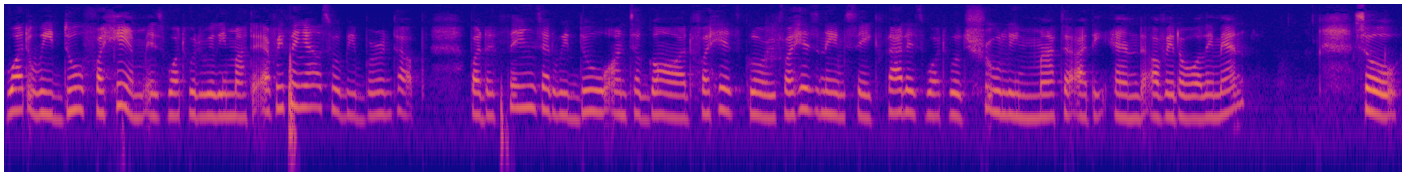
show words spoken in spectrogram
what we do for Him is what would really matter. Everything else will be burnt up. But the things that we do unto God for His glory, for His name's sake, that is what will truly matter at the end of it all. Amen. So,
